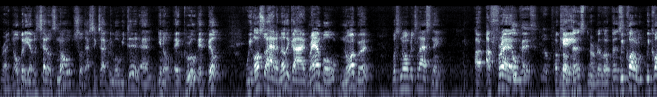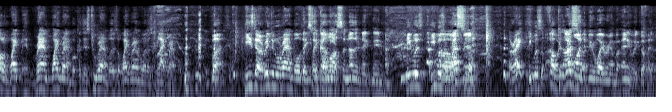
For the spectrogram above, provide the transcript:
Right. Nobody ever said us no, so that's exactly what we did, and you know, it grew, it built. We also had another guy, Rambo Norbert. What's Norbert's last name? Our, our friend. Lopez. Okay. Lopez, Norbert Lopez. We call him we call him white Ram white Rambo because there's two Rambo. There's a white Rambo and there's a black Rambo. but he's the original Rambo that Looks used like to I come here. lost another nickname. He was he was Oh, a wrestler. man. All right, he was a fucking I wrestler. wanted to be a white Rambo. Anyway, go ahead.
